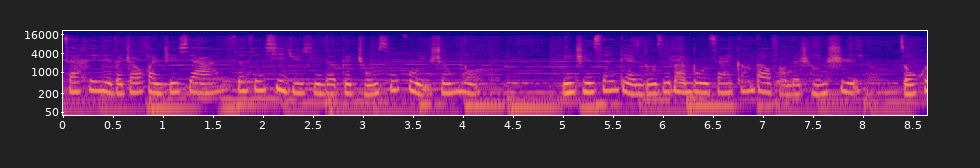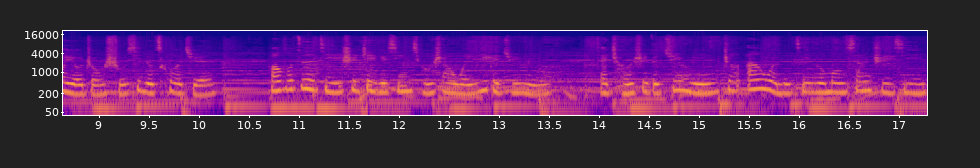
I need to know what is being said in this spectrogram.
在黑夜的召唤之下，纷纷戏剧性的被重新赋予生命。凌晨三点，独自漫步在刚到访的城市，总会有种熟悉的错觉，仿佛自己是这个星球上唯一的居民。在城市的居民正安稳地进入梦乡之际，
